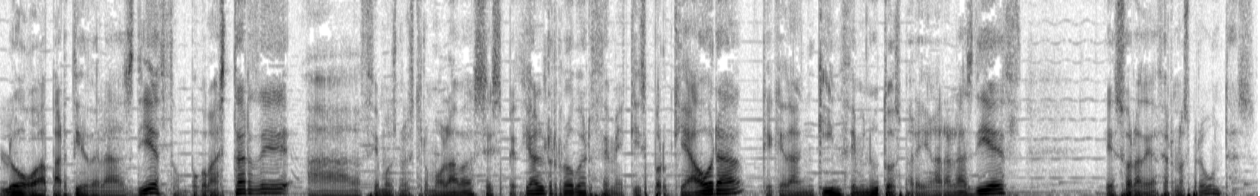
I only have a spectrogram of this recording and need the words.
Luego, a partir de las 10, un poco más tarde, hacemos nuestro Molabas especial Robert Zemeckis, porque ahora, que quedan 15 minutos para llegar a las 10, es hora de hacernos preguntas.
